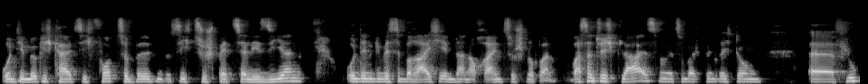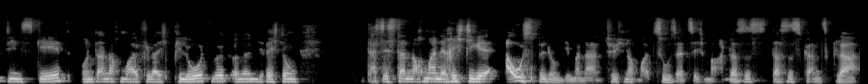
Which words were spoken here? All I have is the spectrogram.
und die Möglichkeit, sich fortzubilden, sich zu spezialisieren und in gewisse Bereiche eben dann auch reinzuschnuppern. Was natürlich klar ist, wenn man zum Beispiel in Richtung äh, Flugdienst geht und dann nochmal vielleicht Pilot wird und in die Richtung, das ist dann nochmal eine richtige Ausbildung, die man da natürlich nochmal zusätzlich macht. Das ist, das ist ganz klar.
